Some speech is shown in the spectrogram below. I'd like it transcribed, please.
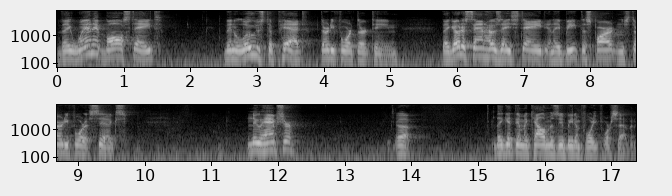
They win at Ball State, then lose to Pitt 34 13. They go to San Jose State and they beat the Spartans 34 6. New Hampshire, uh, they get them in Kalamazoo, beat them 44 7.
